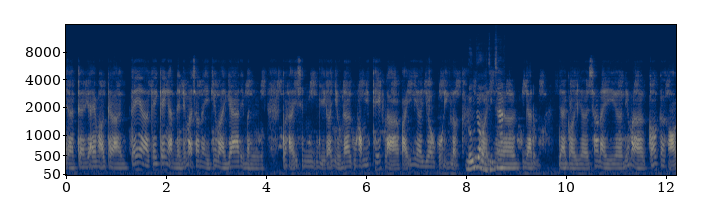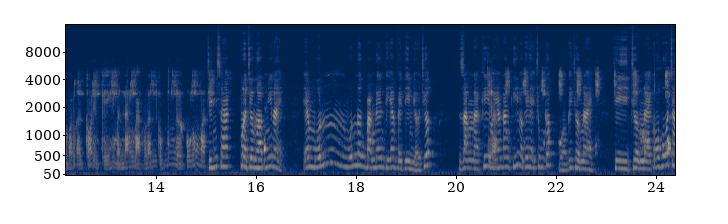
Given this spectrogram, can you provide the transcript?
dạ cái- em hỏi là cái à, cái cái ngành này nếu mà sau này khi mà ra thì mình có thể xin việc ở nhiều nơi cũng không nhất thiết là phải à, vô của điện lực. Đúng rồi chính xác. ờ, dạ đúng. Dạ rồi sau này nếu mà có cơ hội hoặc là có điều kiện thì mình nâng bằng lên cũng được luôn đúng không anh? Chính xác. Mà trường hợp như này em muốn muốn nâng bằng lên thì em phải tìm hiểu trước rằng là khi mà Dạ. em đăng ký vào cái hệ trung cấp của cái trường này thì trường này có hỗ trợ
